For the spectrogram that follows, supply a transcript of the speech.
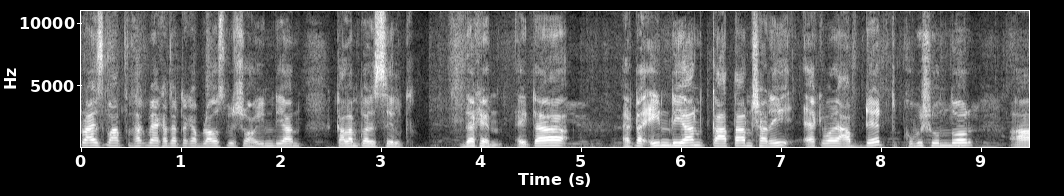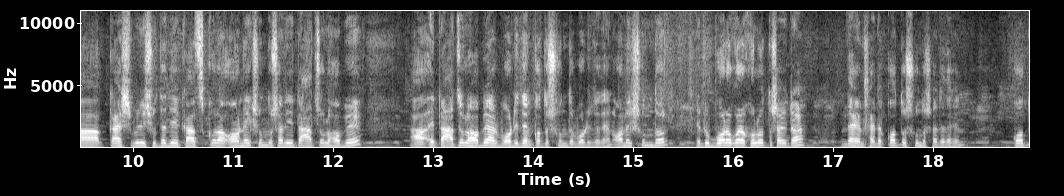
প্রাইস মাত্র থাকবে এক হাজার টাকা ব্লাউজ পিস সহ ইন্ডিয়ান কালামকারি সিল্ক দেখেন, এটা একটা ইন্ডিয়ান কাতান শাড়ি, একেবারে আপডেট খুবই সুন্দর। কাশ্মীরি সুতা দিয়ে কাজ করা, অনেক সুন্দর শাড়ি, এটা আঁচল হবে। এটা আঁচল হবে আর বডি দেন, কত সুন্দর বডিটা দেখেন, অনেক সুন্দর। একটু বড় করে খোলো তো শাড়িটা। দেখেন, শাড়িটা কত সুন্দর শাড়ি দেখেন, কত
